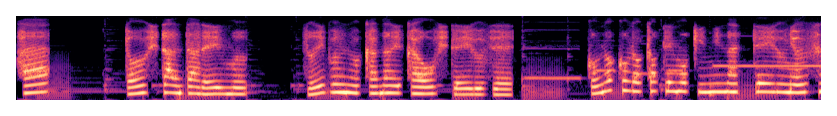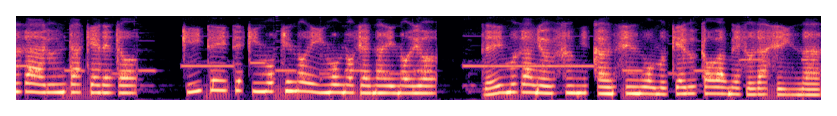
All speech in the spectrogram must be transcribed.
はぁ、どうしたんだレイム。随分浮かない顔をしているぜ。この頃とても気になっているニュースがあるんだけれど、聞いていて気持ちのいいものじゃないのよ。レイムがニュースに関心を向けるとは珍しいな。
